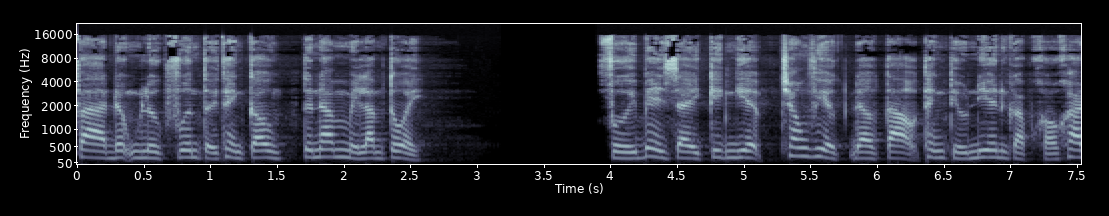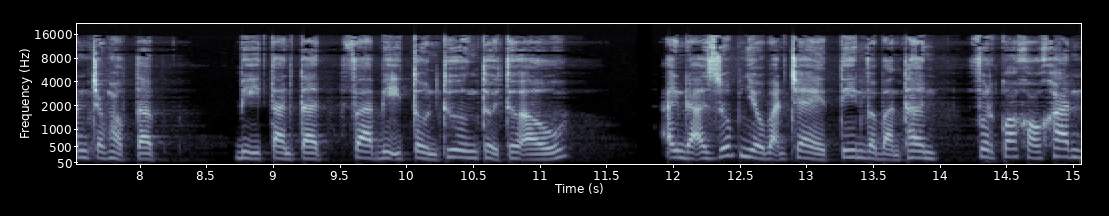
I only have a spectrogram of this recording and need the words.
và động lực vươn tới thành công từ năm 15 tuổi. Với bề dày kinh nghiệm trong việc đào tạo thanh thiếu niên gặp khó khăn trong học tập, bị tàn tật và bị tổn thương thời thơ ấu, anh đã giúp nhiều bạn trẻ tin vào bản thân, vượt qua khó khăn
